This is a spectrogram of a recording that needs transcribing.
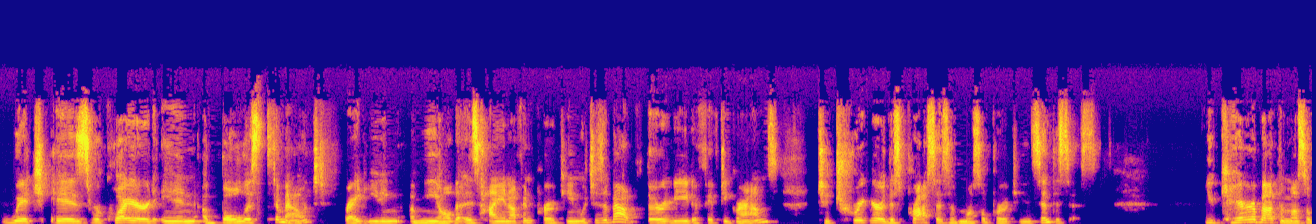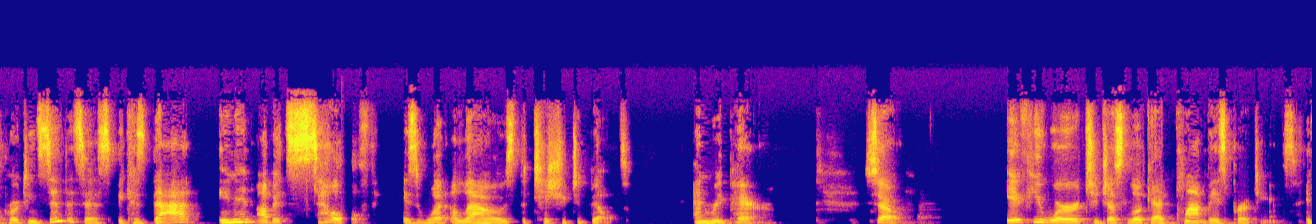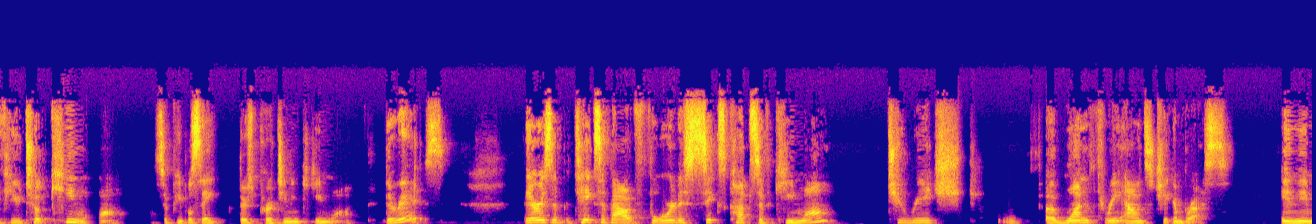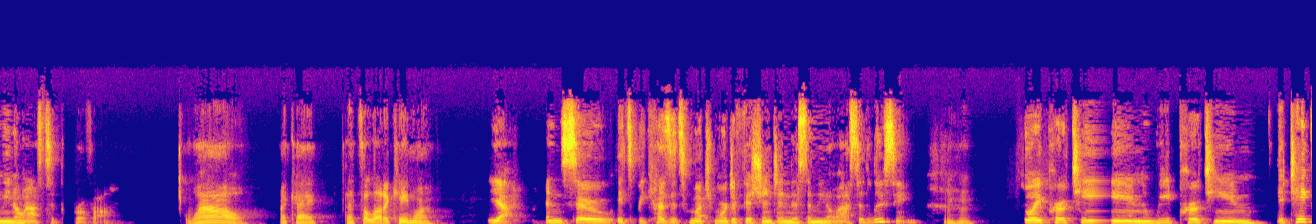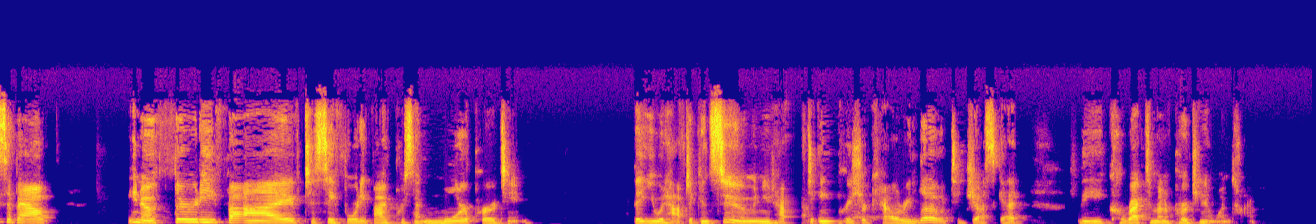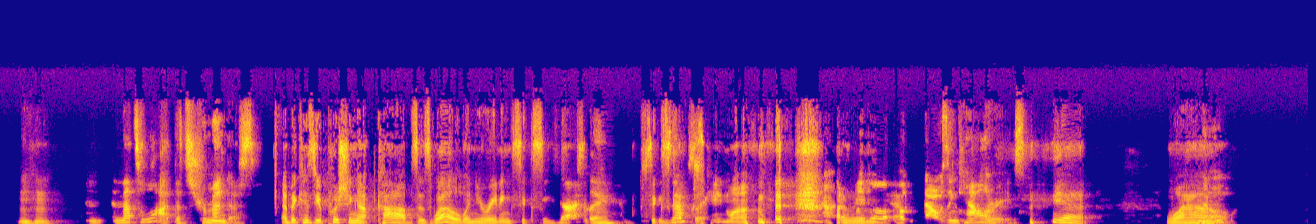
which is required in a bolus amount, right? Eating a meal that is high enough in protein, which is about 30 to 50 grams, to trigger this process of muscle protein synthesis. You care about the muscle protein synthesis because that, in and of itself, is what allows the tissue to build and repair. So, if you were to just look at plant based proteins, if you took quinoa, so people say there's protein in quinoa, there is. There is a, it takes about four to six cups of quinoa to reach a one three ounce chicken breast in the amino acid profile. Wow. Okay. That's a lot of quinoa. Yeah. And so it's because it's much more deficient in this amino acid leucine. hmm soy protein, wheat protein, it takes about, you know, 35 to say 45% more protein that you would have to consume and you'd have to increase your calorie load to just get the correct amount of protein at one time. hmm And, and that's a lot. That's tremendous. And because you're pushing up carbs as well when you're eating six exactly six exactly. cups of quinoa. Yeah, I mean, like a, a thousand calories. yeah. Wow. You know?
